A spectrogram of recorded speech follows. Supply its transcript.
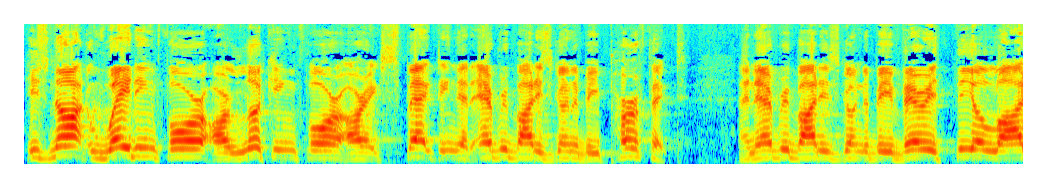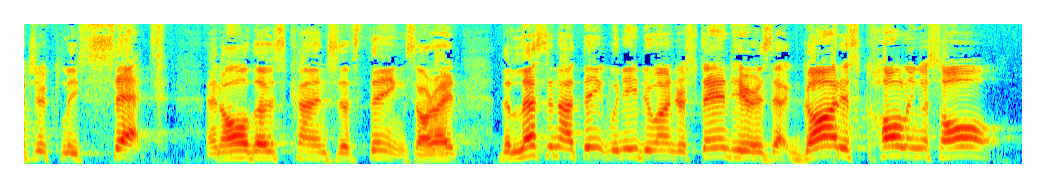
He's not waiting for or looking for or expecting that everybody's going to be perfect and everybody's going to be very theologically set and all those kinds of things, all right? The lesson I think we need to understand here is that God is calling us all.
